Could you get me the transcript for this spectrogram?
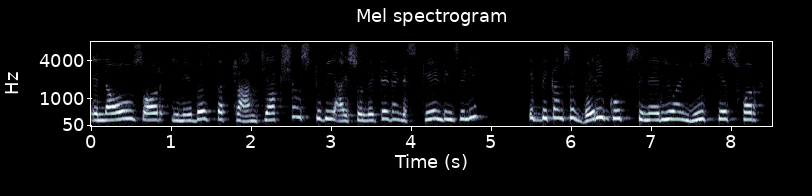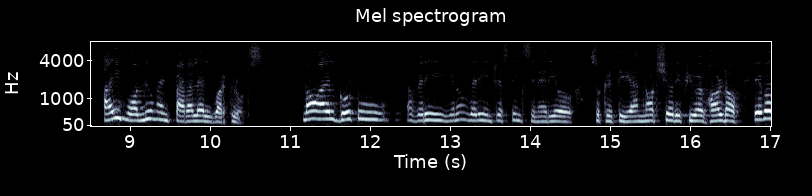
allows or enables the transactions to be isolated and scaled easily, it becomes a very good scenario and use case for high volume and parallel workloads. Now I'll go to a very, you know, very interesting scenario, Sukriti. I'm not sure if you have heard of, ever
